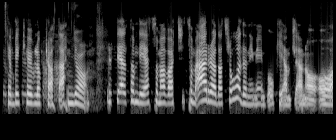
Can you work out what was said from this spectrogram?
Det ska bli kul att prata. Ja. Speciellt om det som, har varit, som är röda tråden i min bok egentligen och, och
